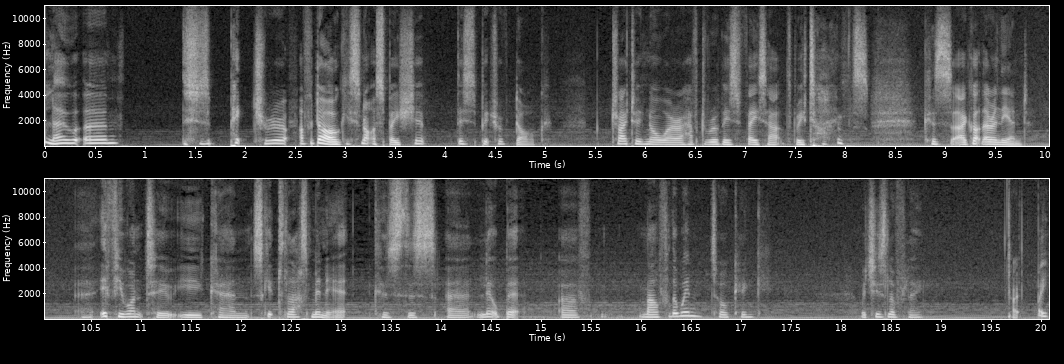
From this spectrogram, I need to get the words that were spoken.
hello. Um, this is a picture of a dog. It's not a spaceship. This is a picture of a dog. Try to ignore where I have to rub his face out three times because I got there in the end. Uh, if you want to, you can skip to the last minute because there's a little bit of Mal for the Win talking, which is lovely. Right, bye.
